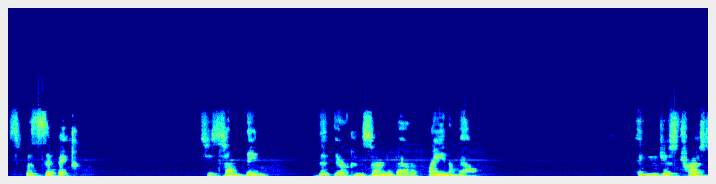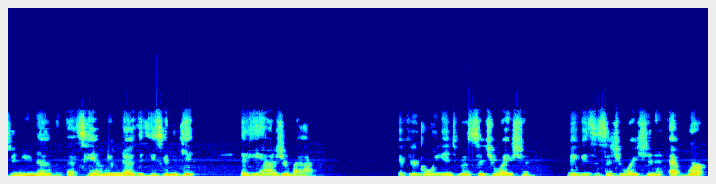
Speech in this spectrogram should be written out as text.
specific to something that they're concerned about or praying about and you just trust and you know that that's him. You know that he's going to get, that he has your back. If you're going into a situation, maybe it's a situation at work,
